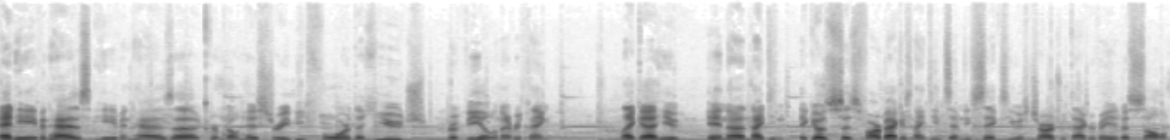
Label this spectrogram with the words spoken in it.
and he even has he even has a criminal history before the huge reveal and everything. Like uh, he in uh, 19 it goes as far back as 1976. He was charged with aggravated assault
